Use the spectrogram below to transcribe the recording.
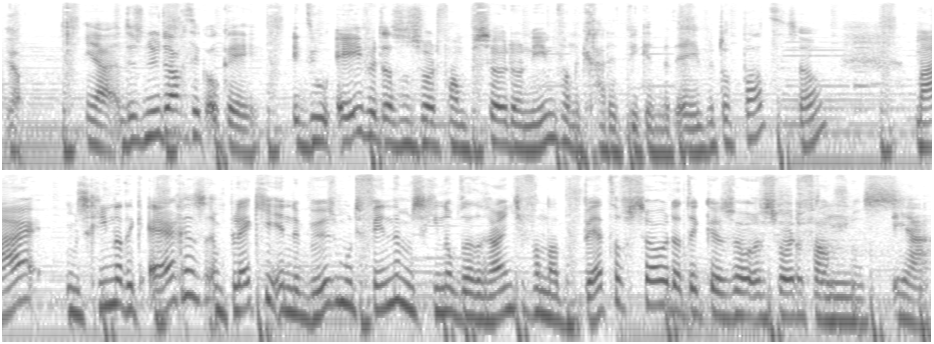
ja. Ja, dus nu dacht ik, oké, ik doe Evert als een soort van pseudoniem. Van ik ga dit weekend met Evert op pad, zo. Maar misschien dat ik ergens een plekje in de bus moet vinden. Misschien op dat randje van dat bed of zo. Dat ik er zo een soort van ja,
